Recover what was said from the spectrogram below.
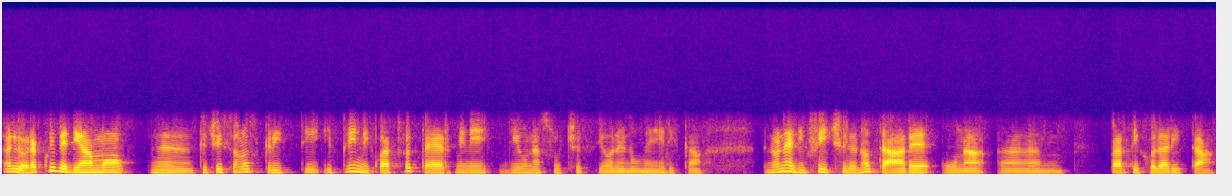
Allora, qui vediamo eh, che ci sono scritti i primi quattro termini di una successione numerica. Non è difficile notare una ehm, particolarità.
